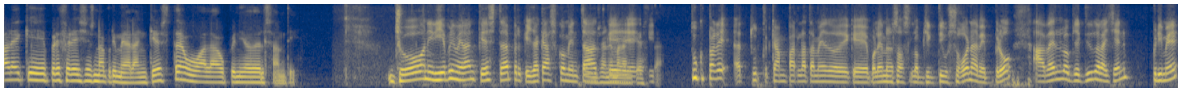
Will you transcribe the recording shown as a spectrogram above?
ara què prefereixes anar primer, a l'enquesta o a l'opinió del Santi? Jo aniria primer a l'enquesta perquè ja que has comentat Doncs que, que tu, pare, tu que han parlat també de que volem l'objectiu segona B, però a veure l'objectiu de la gent, primer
